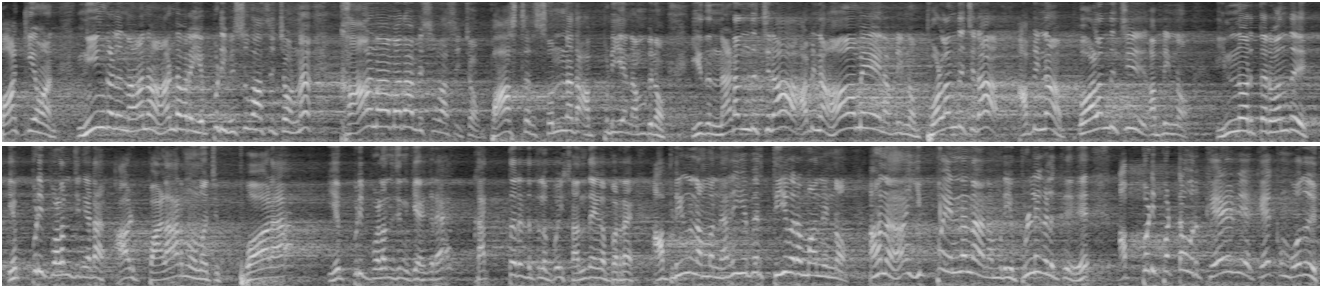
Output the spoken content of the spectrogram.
பாக்கியவான். நீங்களும் நானும் ஆண்டவரை எப்படி விசுவாசிச்சோம்னா காணாம தான் விசுவாசிச்சோம். பாஸ்டர் சொன்னதை அப்படியே நம்பினோம். இது நடந்துச்சுடா அப்படின்னா ஆமேன் அப்படின்னோம். பொழந்துச்சுடா அப்படின்னா பொழந்துச்சு அப்படின்னோம். இன்னொருத்தர் வந்து எப்படி பொழந்துச்சுன்னு கேட்டா ஆள் பலார்னு ஒன்று வச்சு போடா. எப்படி பொழந்துச்சுன்னு கேட்குற கத்தர் இடத்துல போய் சந்தேகப்படுற. அப்படின்னு நம்ம நிறைய பேர் தீவிரமாக நின்னோம். ஆனால் இப்போ என்னன்னா நம்முடைய பிள்ளைகளுக்கு அப்படிப்பட்ட ஒரு கேள்வியை கேட்கும்போது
